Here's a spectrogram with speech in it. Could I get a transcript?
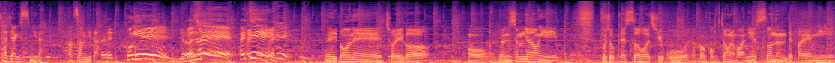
차지하겠습니다. 감사합니다. 통일 연세 화이팅! 네, 이번에 저희가 어, 연습량이 부족했어가지고 약간 걱정을 많이 했었는데 다행히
